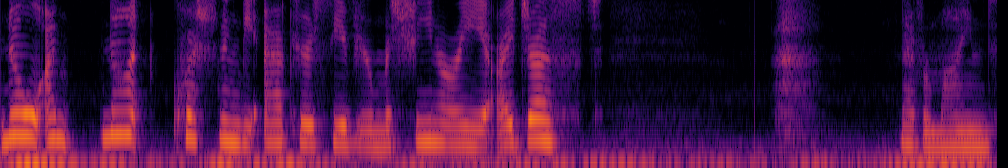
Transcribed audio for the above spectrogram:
No, I'm not questioning the accuracy of your machinery. I just. Never mind.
